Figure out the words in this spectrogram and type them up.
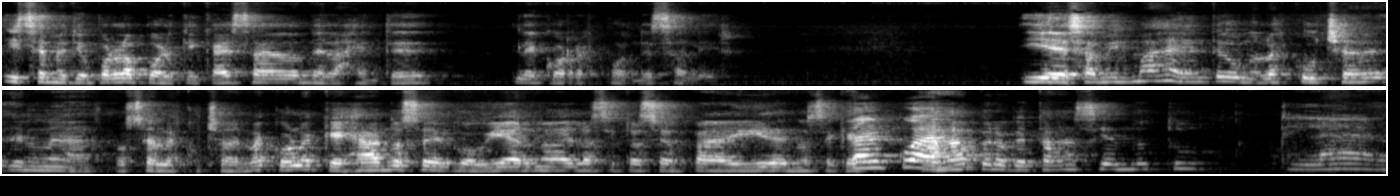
y se metió por la puertica esa de donde la gente le corresponde salir. Y esa misma gente uno la escucha en la, o sea, la escuchaba en la cola quejándose del gobierno, de la situación país, de no sé qué. Tal cual. Ajá, pero ¿qué estás haciendo tú? Claro,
